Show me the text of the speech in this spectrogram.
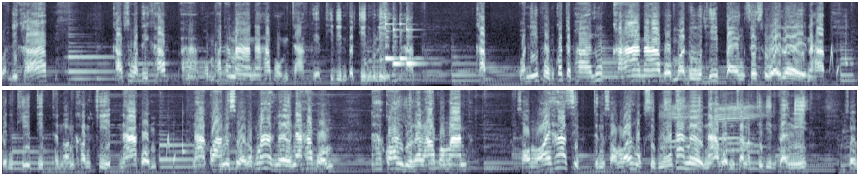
วัสดีครับ ครับสวัสดีครับผมพัฒนานะครับ ผมจากเพจที่ดินประจินบุรีครับครับ วันนี้ผมก็จะพาลูกค้านะครับผมมาดูที่แปลงสวยๆเลยนะครับ เป็นที่ติดถนนคอนกรีตนะครับผมหน้ากว้างนี่สวยมากๆเลยนะครับผมหน้ากว้างอยู่ราวๆประมาณ 250ถึง260 เมตรได้เลยนะครับผมสำหรับที่ดินแปลงนี้สวย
